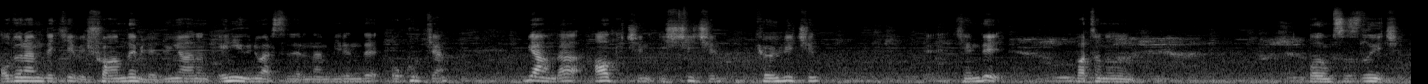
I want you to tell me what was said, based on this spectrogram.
o dönemdeki ve şu anda bile dünyanın en iyi üniversitelerinden birinde okurken bir anda halk için, işçi için, köylü için e, kendi vatanının bağımsızlığı için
